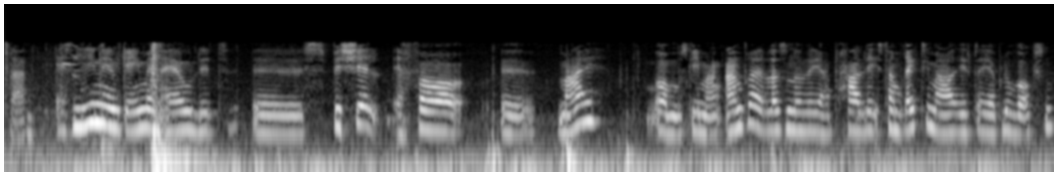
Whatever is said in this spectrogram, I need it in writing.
klare den. Altså lige Neil Gaiman er jo lidt øh, speciel for øh, mig, og måske mange andre, eller sådan noget. Jeg har læst ham rigtig meget, efter jeg blev voksen.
